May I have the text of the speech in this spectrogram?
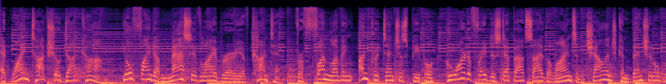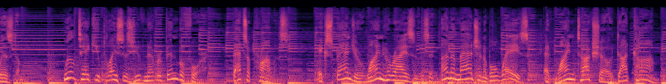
At winetalkshow.com, you'll find a massive library of content for fun loving, unpretentious people who aren't afraid to step outside the lines and challenge conventional wisdom. We'll take you places you've never been before. That's a promise. Expand your wine horizons in unimaginable ways at winetalkshow.com.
